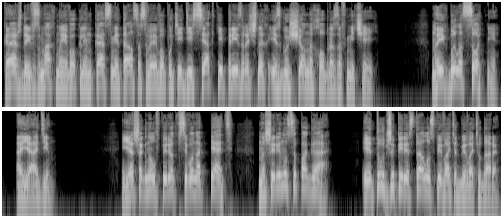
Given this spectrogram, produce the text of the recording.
Каждый взмах моего клинка сметал со своего пути десятки призрачных и сгущенных образов мечей. Но их было сотни, а я один. Я шагнул вперед всего на пять, на ширину сапога, и тут же перестал успевать отбивать удары.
